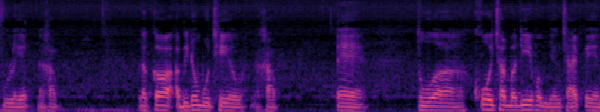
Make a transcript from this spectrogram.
ฟูเลสนะครับ แล้วก็อะบิโนบูเทลนะครับ แต่ตัวโคช็อตบอดี้ผมยังใช้เป็น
